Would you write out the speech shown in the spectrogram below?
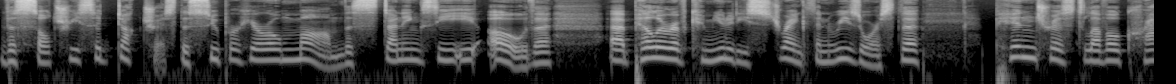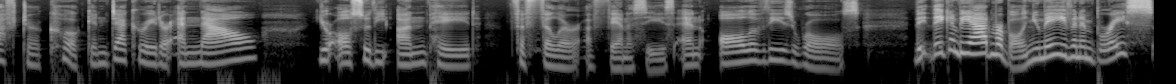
the sultry seductress, the superhero mom, the stunning CEO, the uh, pillar of community strength and resource, the Pinterest level crafter, cook, and decorator. And now you're also the unpaid fulfiller of fantasies. And all of these roles they, they can be admirable and you may even embrace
